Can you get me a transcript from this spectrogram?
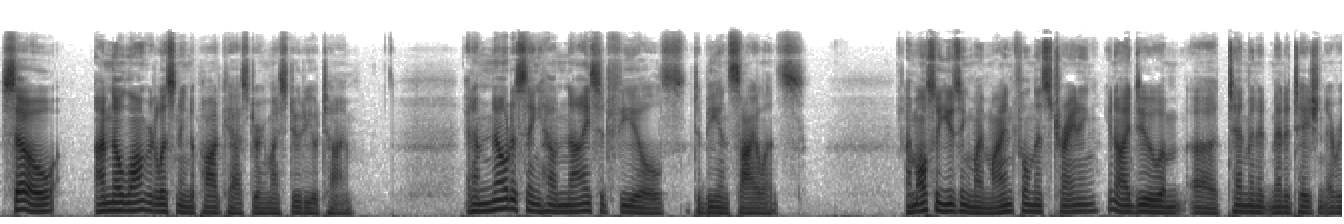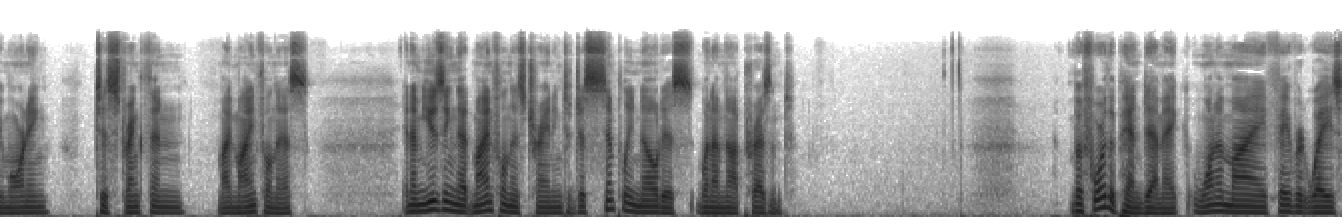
So, I'm no longer listening to podcasts during my studio time. And I'm noticing how nice it feels to be in silence. I'm also using my mindfulness training. You know, I do um, a, a 10 minute meditation every morning to strengthen my mindfulness. And I'm using that mindfulness training to just simply notice when I'm not present. Before the pandemic, one of my favorite ways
